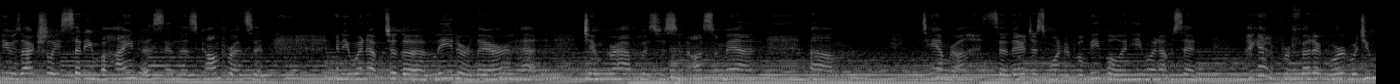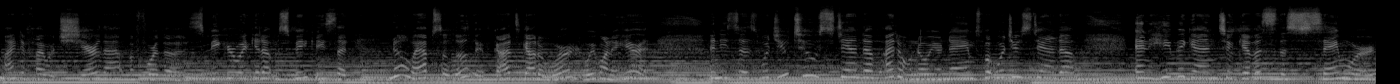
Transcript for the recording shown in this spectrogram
He was actually sitting behind us in this conference, and, and he went up to the leader there, and Jim Graff was just an awesome man. Um, and Tamra. So they're just wonderful people. And he went up and said, I got a prophetic word. Would you mind if I would share that before the speaker would get up and speak? He said, No, absolutely. If God's got a word, we want to hear it. And he says, Would you two stand up? I don't know your names, but would you stand up? And he began to give us the same word,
